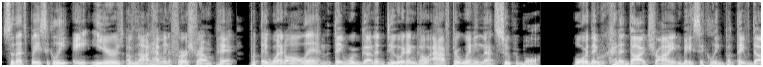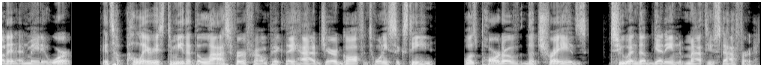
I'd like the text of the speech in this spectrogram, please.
so that's basically eight years of not having a first round pick, but they went all in. They were going to do it and go after winning that Super Bowl or they were going to die trying, basically, but they've done it and made it work. It's hilarious to me that the last first round pick they had, Jared Goff in 2016, was part of the trades to end up getting Matthew Stafford.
